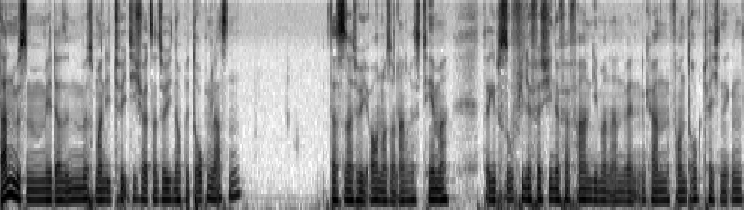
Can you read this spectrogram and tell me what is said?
dann müssen wir, da muss man die T-Shirts natürlich noch bedrucken lassen. Das ist natürlich auch noch so ein anderes Thema. Da gibt es so viele verschiedene Verfahren, die man anwenden kann, von Drucktechniken.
